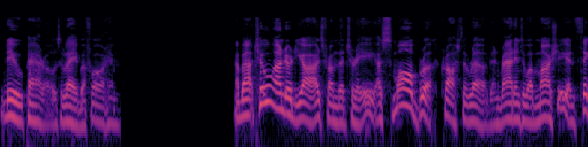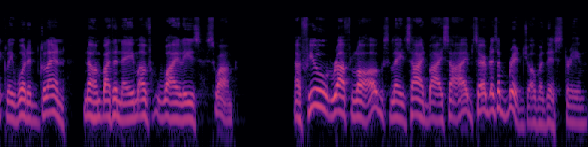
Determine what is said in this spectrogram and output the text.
new perils lay before him. About two hundred yards from the tree a small brook crossed the road and ran into a marshy and thickly wooded glen, known by the name of Wiley's Swamp. A few rough logs, laid side by side, served as a bridge over this stream.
